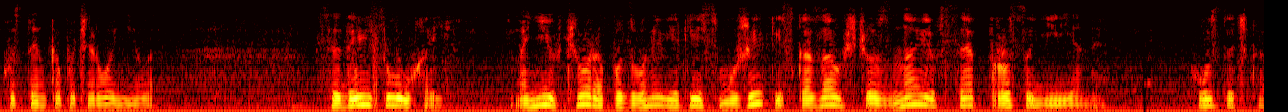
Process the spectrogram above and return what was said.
Хустинка почервоніла. Сиди і слухай. Мені вчора подзвонив якийсь мужик і сказав, що знає все про содіяне. Хусточка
